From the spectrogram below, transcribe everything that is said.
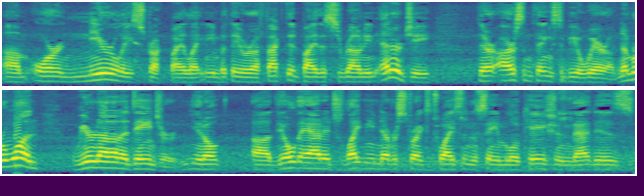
um, or nearly struck by lightning, but they were affected by the surrounding energy, there are some things to be aware of. Number one, we are not out of danger. You know, uh, the old adage, lightning never strikes twice in the same location, that is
